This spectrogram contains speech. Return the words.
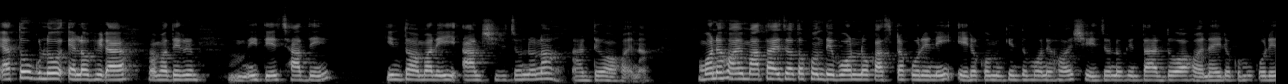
এতগুলো অ্যালোভেরা আমাদের ইতে ছাদে, কিন্তু আমার এই আলসির জন্য না আর দেওয়া হয় না। মনে হয় মাথায় যতক্ষণ দেবো অন্য কাজটা করে নেই, এরকমই কিন্তু মনে হয়, সেই জন্য কিন্তু আর দেওয়া হয় না, এরকম করে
